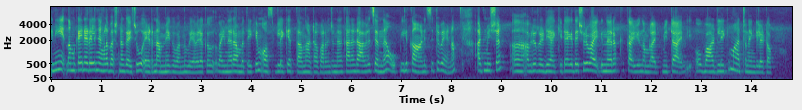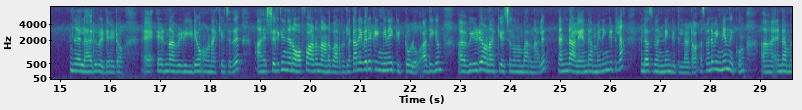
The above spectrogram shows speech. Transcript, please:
ഇനി നമുക്കതിനിടയിൽ ഞങ്ങൾ ഭക്ഷണം കഴിച്ചു. ഏടന്റെ അമ്മയൊക്കെ വന്നു പോയി. അവരൊക്കെ വൈകുന്നേരം ആകുമ്പോഴത്തേക്കും ഹോസ്പിറ്റലിലേക്ക് എത്താമെന്നാട്ടോ പറഞ്ഞിട്ടുണ്ടായിരുന്നു കാരണം രാവിലെ ചെന്ന് ഒ കാണിച്ചിട്ട് വേണം അഡ്മിഷൻ. അവർ റെഡിയാക്കിയിട്ട് ഏകദേശം ഒരു വൈകുന്നേരമൊക്കെ കഴിയും. നമ്മൾ അഡ്മിറ്റ് ആയി വാർഡിലേക്ക് മാറ്റണമെങ്കിൽ കേട്ടോ. ഇങ്ങനെ എല്ലാവരും റെഡി ആയിട്ടോ എണ്ണ വീഡിയോ ഓൺ ആക്കി വെച്ചത്. ശരിക്കും ഞാൻ ഓഫാണെന്നാണ് പറഞ്ഞിട്ടുള്ളത്. കാരണം ഇവരൊക്കെ ഇങ്ങനെ കിട്ടുള്ളൂ. അധികം വീഡിയോ ഓൺ ആക്കി വെച്ചെന്നൊന്നും പറഞ്ഞാൽ രണ്ടാളെ എന്റെ അമ്മേനെയും കിട്ടില്ല എന്റെ ഹസ്ബൻഡിനെയും കിട്ടില്ല കേട്ടോ. ഹസ്ബൻഡ് പിന്നെയും നിൽക്കും എന്റെ അമ്മ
